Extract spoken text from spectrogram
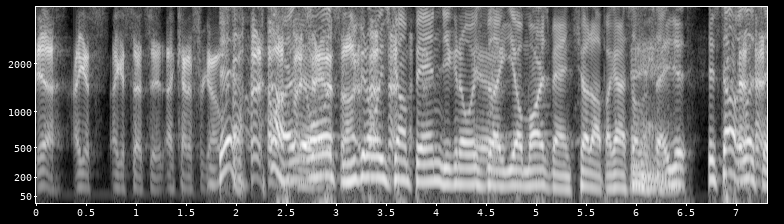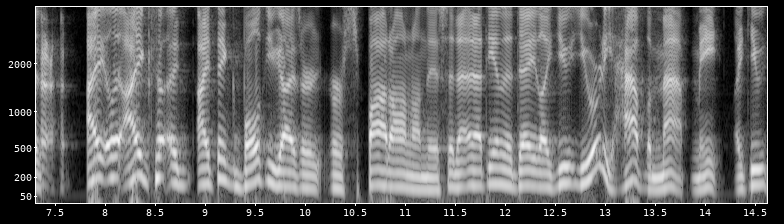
yeah, I guess I guess that's it. I kind of forgot. Yeah. no, well, listen, you can always jump in. You can always yeah. be like, "Yo, Marsman, shut up! I got something to say." Just tell me. Listen, I I I think both you guys are are spot on on this. And, and at the end of the day, like you you already have the map made. Like you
